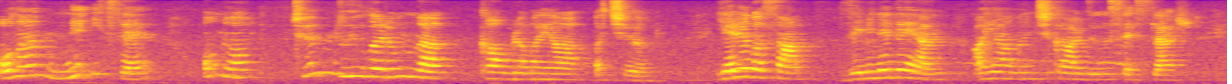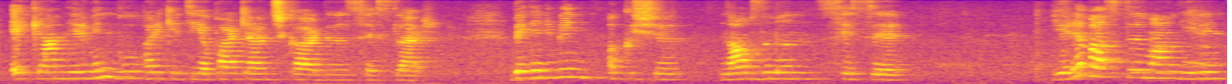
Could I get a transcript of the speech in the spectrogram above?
Olan ne ise onu tüm duyularımla kavramaya açığım. Yere basan, zemine değen ayağımın çıkardığı sesler, eklemlerimin bu hareketi yaparken çıkardığı sesler, bedenimin akışı, nabzımın sesi, yere bastığım an yerin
